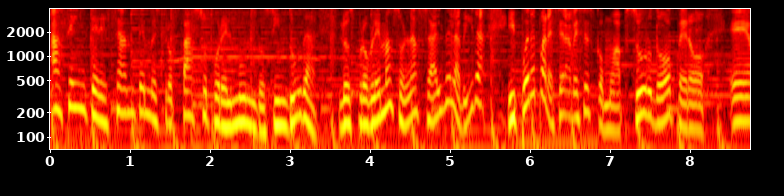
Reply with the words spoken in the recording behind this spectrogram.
hace interesante nuestro paso por el mundo. Sin duda, los problemas son la sal de la vida y puede parecer a veces como absurdo, pero... Eh,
